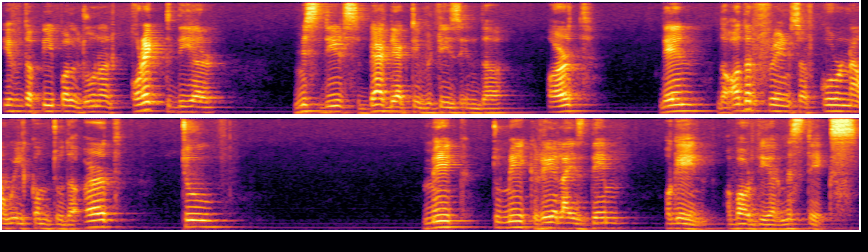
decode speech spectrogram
if the people do not correct their misdeeds, bad activities in the earth, then the other friends of corona will come to the earth to make to make realize them again about their mistakes.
